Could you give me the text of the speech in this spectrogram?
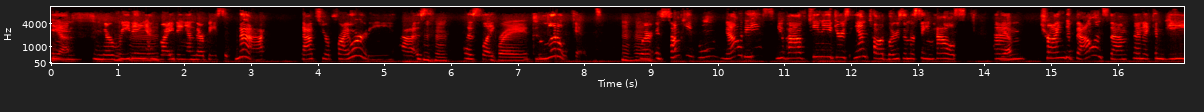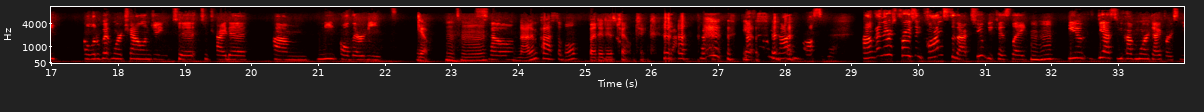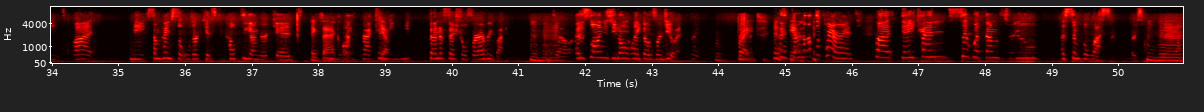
in, Yes. in their reading Mhm. and writing and their basic math, that's your priority as Mhm. as like Right. little kids. Mhm. Whereas some people nowadays, you have teenagers and toddlers in the same house and trying to balance them, and it can be a little bit more challenging to to try to um, meet all their needs. Mhm. So Not impossible, but it is challenging. Yeah. yes. definitely not impossible. Um, and there's pros and cons to that too, because like hmm you, yes, you have more diverse needs, but sometimes the older kids can help the younger kids. Exactly. That, that can Yep. be beneficial for everybody. hmm So as long as you don't like overdo it, right? Right. They're not the parent, but they can sit with them through a simple lesson or something. hmm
